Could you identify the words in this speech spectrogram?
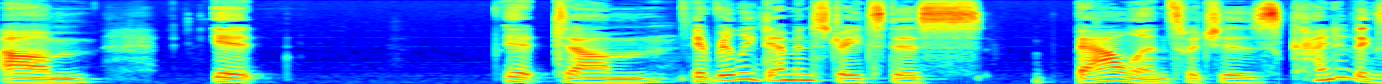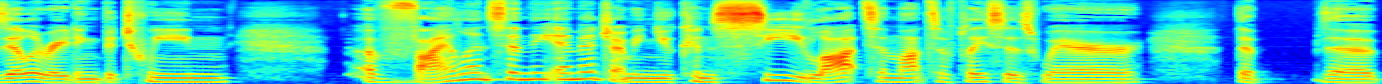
Um, it it um, it really demonstrates this balance which is kind of exhilarating between a violence in the image. I mean you can see lots and lots of places where the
